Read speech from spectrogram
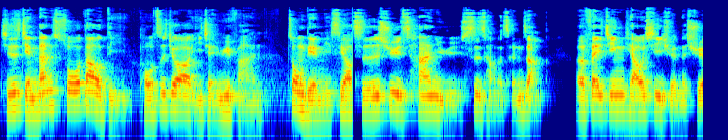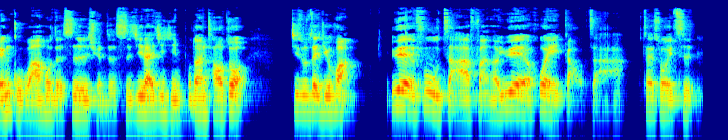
其实简单说到底，投资就要以简驭繁。重点你是要持续参与市场的成长，而非精挑细选的选股啊，或者是选择时机来进行不断操作。记住这句话：越复杂反而越会搞砸。再说一次，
